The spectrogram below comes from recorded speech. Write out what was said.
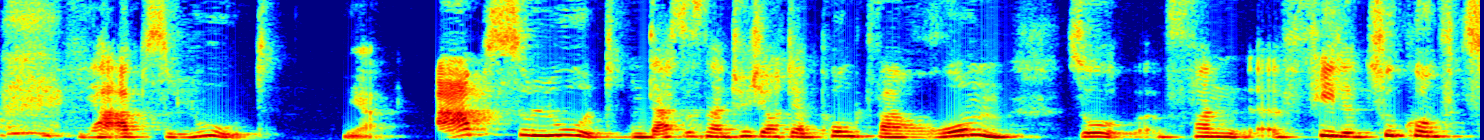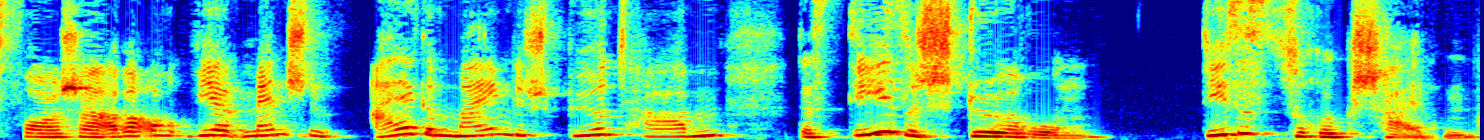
ja, absolut. Ja. Absolut. Und das ist natürlich auch der Punkt, warum so von äh, viele Zukunftsforscher, aber auch wir Menschen allgemein gespürt haben, dass diese Störung, dieses Zurückschalten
